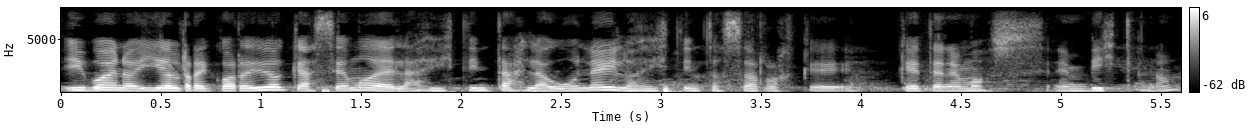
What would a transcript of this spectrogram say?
y bueno, y el recorrido que hacemos de las distintas lagunas y los distintos cerros que, que tenemos en vista, ¿no?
